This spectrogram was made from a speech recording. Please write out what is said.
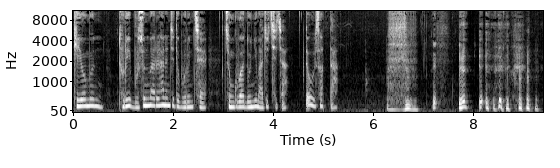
기욤은 둘이 무슨 말을 하는지도 모른 채 종구와 눈이 마주치자 또 웃었다.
